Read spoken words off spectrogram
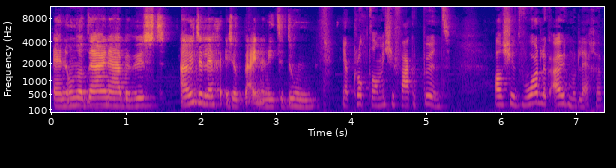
En om dat daarna bewust uit te leggen is ook bijna niet te doen. Ja, klopt. Dan mis je vaak het punt. Als je het woordelijk uit moet leggen.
